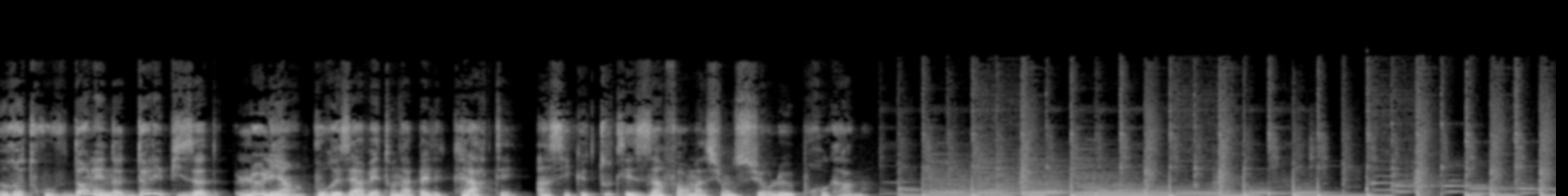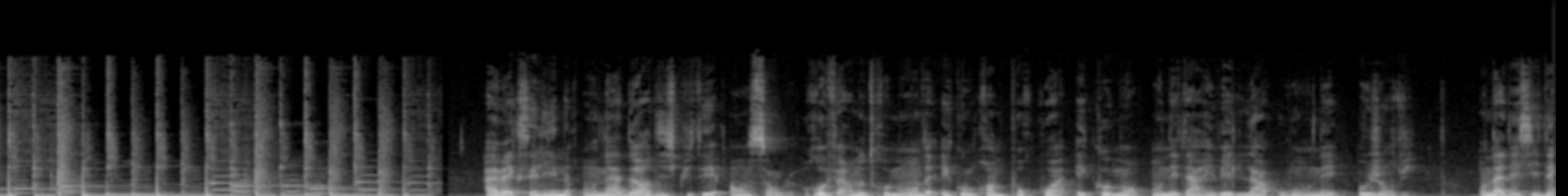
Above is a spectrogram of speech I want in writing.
Retrouve dans les notes de l'épisode le lien pour réserver ton appel clarté, ainsi que toutes les informations sur le programme. Avec Céline, on adore discuter ensemble, refaire notre monde et comprendre pourquoi et comment on est arrivé là où on est aujourd'hui. On a décidé,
